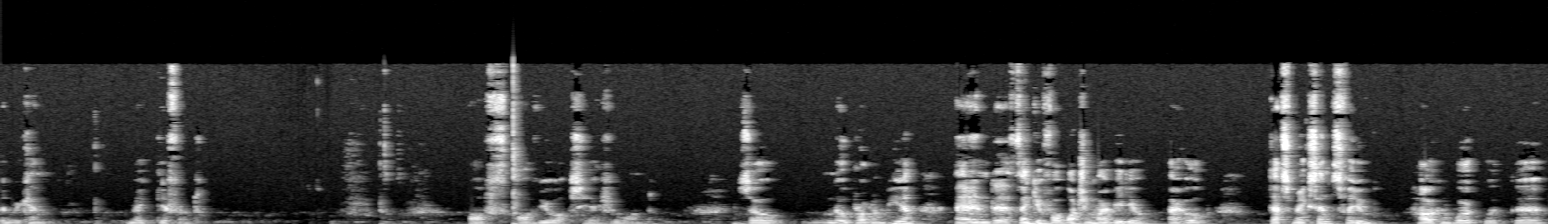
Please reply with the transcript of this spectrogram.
then we can make different of our view ups here if you want so no problem here. And uh, thank you for watching my video. I hope that makes sense for you how you can work with the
